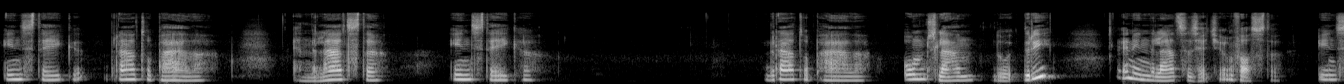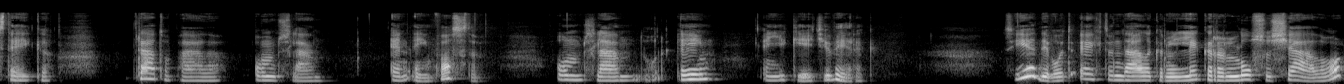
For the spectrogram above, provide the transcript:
insteken. Draad ophalen. En de laatste insteken. Draad ophalen. Omslaan door 3 en in de laatste zet je een vaste insteken. Draad ophalen. Omslaan. En een vaste. Omslaan door 1 en je keert je werk zie je dit wordt echt een dadelijk een lekkere losse sjaal hoor.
